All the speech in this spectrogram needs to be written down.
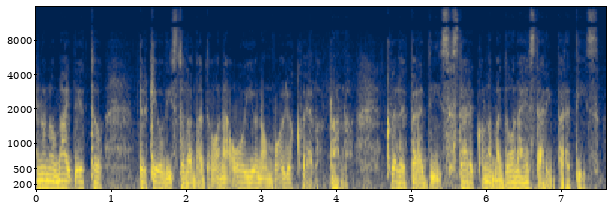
Non ho mai detto perché ho visto la Madonna o io non voglio quello. No, no, quello è paradiso. Stare con la Madonna è stare in paradiso.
